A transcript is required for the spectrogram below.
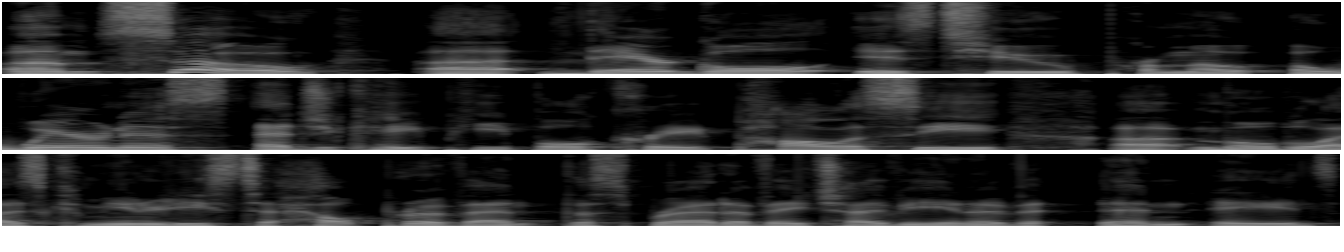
Um, so uh, their goal is to promote awareness, educate people, create policy, uh, mobilize communities to help prevent the spread of HIV and, and AIDS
